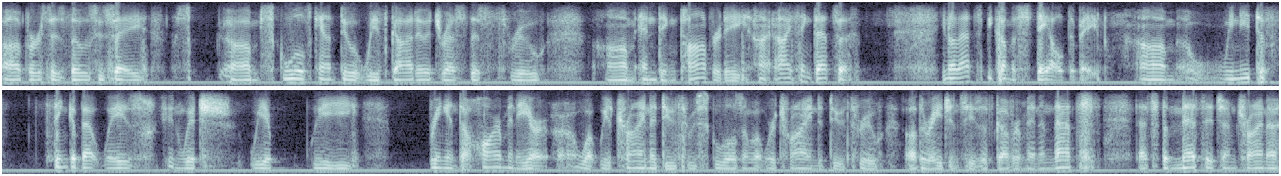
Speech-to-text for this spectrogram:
uh, versus those who say um, schools can't do it. We've got to address this through um, ending poverty. I, I think that's a you know that's become a stale debate. Um, we need to think about ways in which we we bring into harmony our, what we're trying to do through schools and what we're trying to do through other agencies of government, and that's that's the message I'm trying to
